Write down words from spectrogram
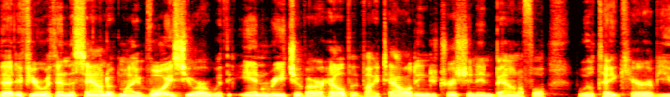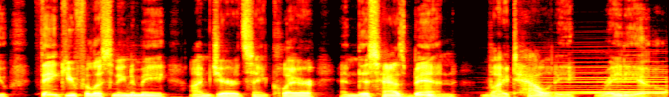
that if you're within the sound of my voice, you are within reach of our help at Vitality Nutrition in Bountiful. We'll take care of you. Thank you for listening to me. I'm Jared St. Clair, and this has been Vitality Radio.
